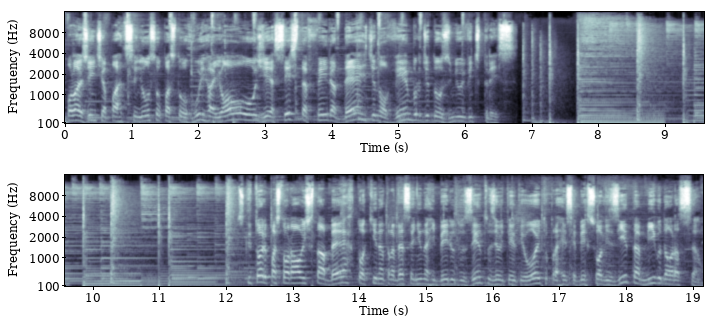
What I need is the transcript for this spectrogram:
Olá, gente, a paz do Senhor, sou o pastor Rui Raiol. Hoje é sexta-feira, 10 de novembro de 2023. Escritório pastoral está aberto aqui na Travessa Nina Ribeiro 288 para receber sua visita, amigo da oração.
